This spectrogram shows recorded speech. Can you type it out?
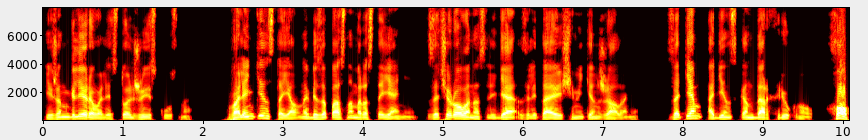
и жонглировали столь же искусно. Валентин стоял на безопасном расстоянии, зачарованно следя за летающими кинжалами. Затем один скандар хрюкнул. «Хоп!»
